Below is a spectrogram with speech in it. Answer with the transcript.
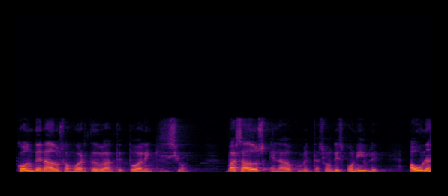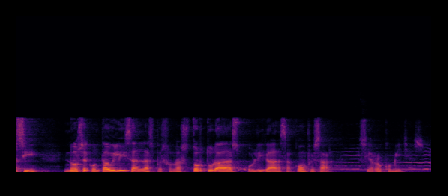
condenados a muerte durante toda la Inquisición, basados en la documentación disponible. Aún así, no se contabilizan las personas torturadas obligadas a confesar. Cierro comillas.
